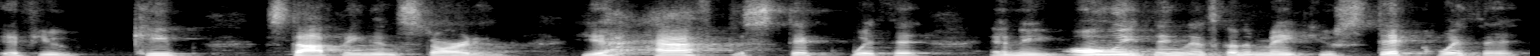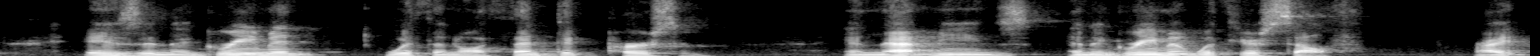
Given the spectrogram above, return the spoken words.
if you keep stopping and starting. You have to stick with it. And the only thing that's going to make you stick with it is an agreement with an authentic person. And that means an agreement with yourself, right?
